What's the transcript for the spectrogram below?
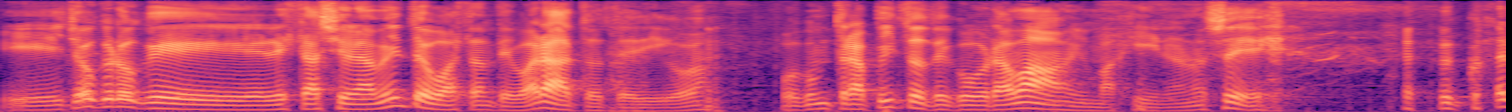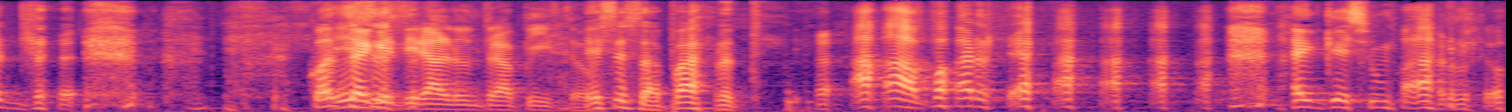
Y yo creo que el estacionamiento es bastante barato, te digo. Porque un trapito te cobra más, me imagino, no sé. ¿Cuánto, hay que tirarle un trapito? Eso es aparte. aparte. hay que sumarlo.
